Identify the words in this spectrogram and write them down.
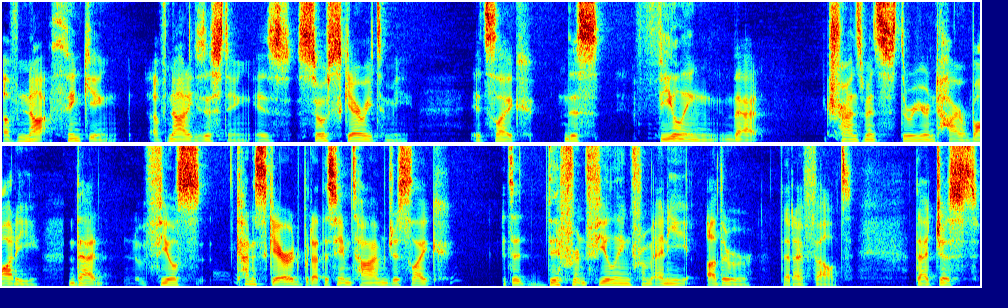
of not thinking, of not existing is so scary to me. It's like this feeling that transmits through your entire body that feels kind of scared, but at the same time, just like it's a different feeling from any other that I've felt that just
